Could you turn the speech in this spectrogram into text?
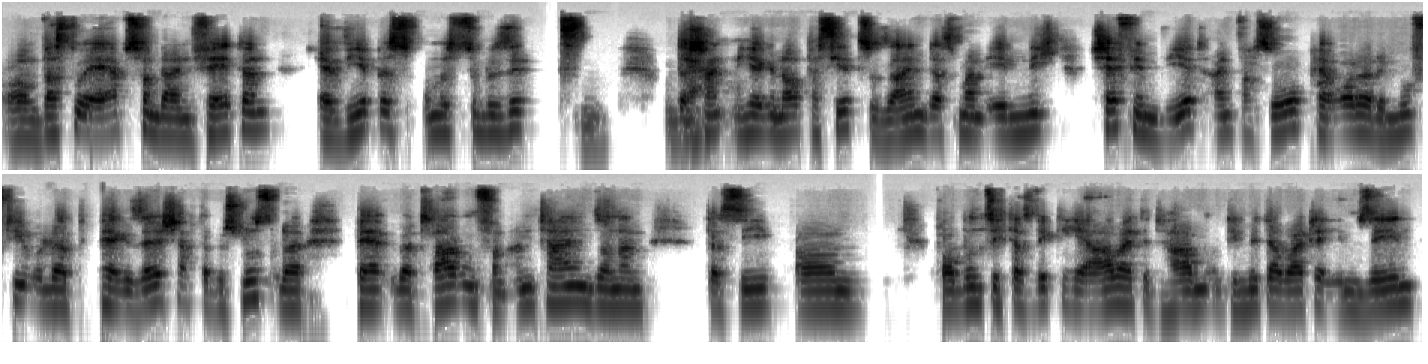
Ähm, was du ererbst von deinen Vätern, erwirb es, um es zu besitzen. Und das ja. scheint mir hier genau passiert zu sein, dass man eben nicht Chefin wird, einfach so per Order de Mufti oder per Gesellschafterbeschluss oder per Übertragung von Anteilen, sondern dass sie ähm, Frau Bund sich das wirklich erarbeitet haben und die Mitarbeiter eben sehen,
